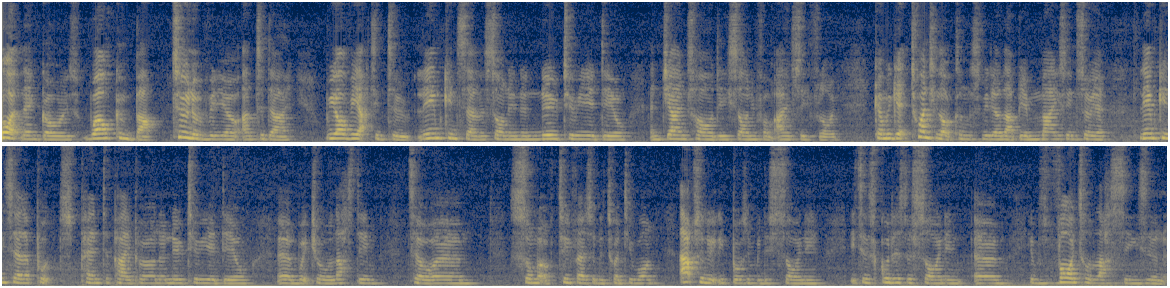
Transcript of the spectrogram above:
Right then guys, welcome back to another video and today we are reacting to Liam Kinsella signing a new two-year deal and James Hardy signing from AFC Fylde. Can we get 20 likes on this video? That'd be amazing. So yeah, Liam Kinsella puts pen to paper on a new two-year deal um, which will last him till um, summer of 2021. Absolutely buzzing with this signing. It's as good as the signing. Um, it was vital last season.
